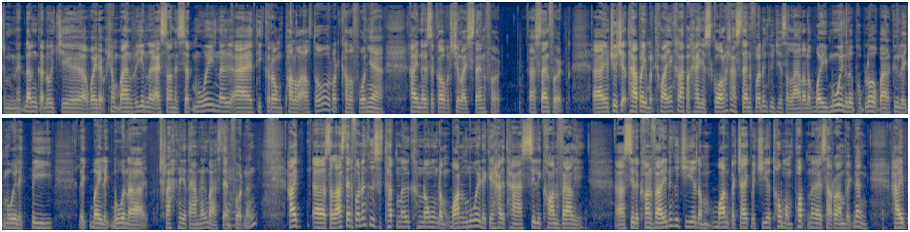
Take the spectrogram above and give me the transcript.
ចំណេះដឹងក៏ដូចជាអ្វីដែលខ្ញុំបានរៀននៅឯសន្និសិទមួយនៅឯទីក្រុង Palo Alto រដ្ឋ California ហើយនៅសាកលវិទ្យាល័យ Stanford Stanford ខ្ញុំជឿជាក់ថាប្រិយមិត្តខ្មែរយើងខ្លះប្រហែលជាស្គាល់ថា Stanford នឹងគឺជាសាលាដ៏ល្បីមួយនៅលើពិភពលោកបាទគឺលេខ1លេខ2លេខ3លេខ4ឆ្លាស់គ្នាតាមហ្នឹងបាទ Stanford ហ្នឹងហើយសាលា Stanford ហ្នឹងគឺស្ថិតនៅក្នុងតំបន់មួយដែលគេហៅថា Silicon Valley Silicon Valley ហ្នឹងគឺជាតំបន់បច្ចេកវិទ្យាធំបំផុតនៅសហរដ្ឋអាមេរិកហ្នឹងហើយ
